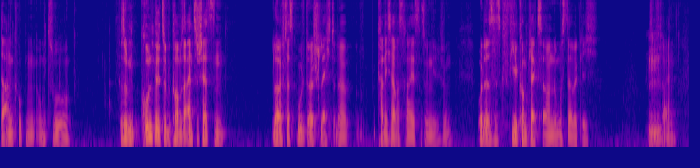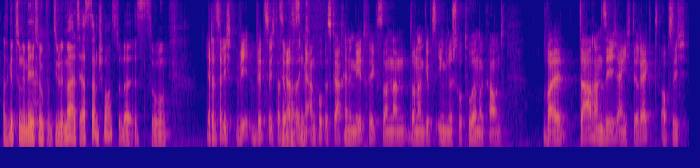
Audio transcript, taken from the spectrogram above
da angucken, um zu, so ein Grundbild zu bekommen, so einzuschätzen, läuft das gut oder schlecht oder kann ich da was reißen, so in die Richtung? Oder ist es viel komplexer und du musst da wirklich hm. tief rein? Also gibt es so eine Metrik, die du immer als erstes anschaust oder ist so ja, tatsächlich witzig. Das erste, was ich mir angucke, ist gar keine Metrik, sondern, sondern gibt es irgendwie eine Struktur im Account. Weil daran sehe ich eigentlich direkt, ob sich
